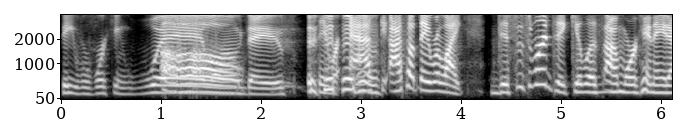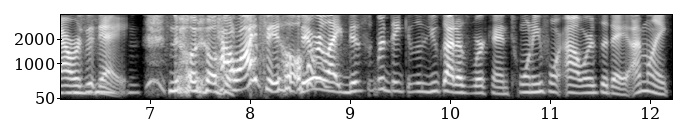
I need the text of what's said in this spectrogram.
they were working way Oh. long days. They were asking. I thought they were like, "This is ridiculous. I'm working eight hours a day." no, no. How I feel. they were like, this is ridiculous. You got us working 24 hours a day. I'm like,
